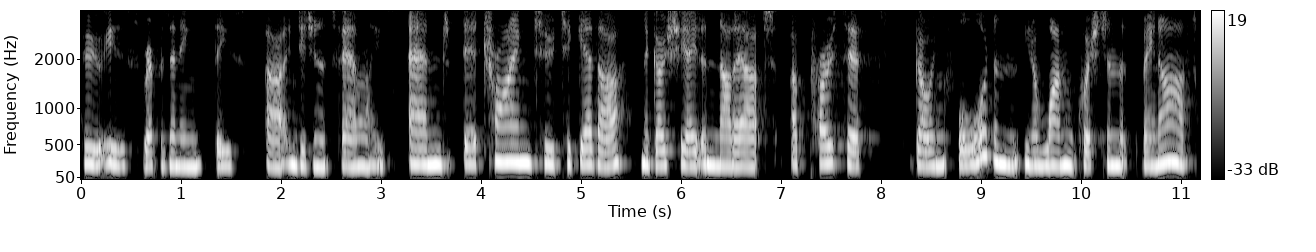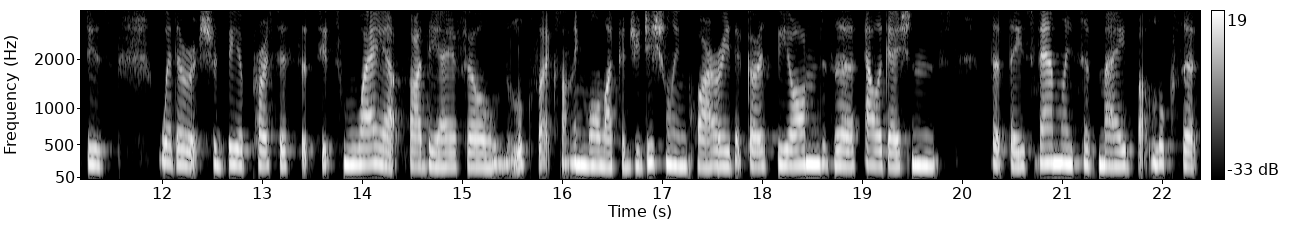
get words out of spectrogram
who is representing these uh, Indigenous families, and they're trying to together negotiate and nut out a process going forward. And, you know, one question that's been asked is whether it should be a process that sits way outside the AFL that looks like something more like a judicial inquiry that goes beyond the allegations that these families have made, but looks at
